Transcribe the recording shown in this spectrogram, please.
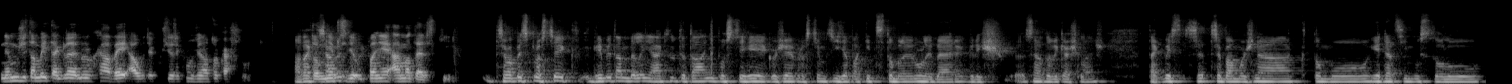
nemůže tam být takhle jednoduchá way out, jak už řeknu, že na to kašlu. A tak to mě přijde úplně amatérský. Třeba bys prostě, kdyby tam byly nějaký totální postihy, jakože prostě musíš zaplatit 100 milionů liber, když se na to vykašleš, tak bys třeba možná k tomu jednacímu stolu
